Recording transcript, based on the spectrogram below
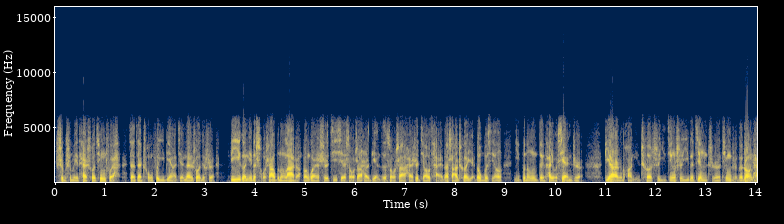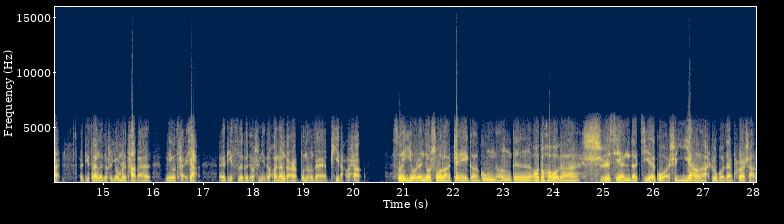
是不是没太说清楚呀？再再重复一遍啊，简单说就是，第一个你的手刹不能拉着，甭管是机械手刹还是电子手刹还是脚踩的刹车也都不行，你不能对它有限制。第二个的话，你车是已经是一个静止停止的状态。第三个就是油门踏板没有踩下。哎，第四个就是你的换挡杆不能在 P 档上，所以有人就说了，这个功能跟 Auto Hold 实现的结果是一样啊。如果在坡上，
